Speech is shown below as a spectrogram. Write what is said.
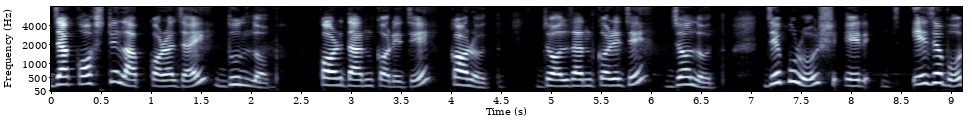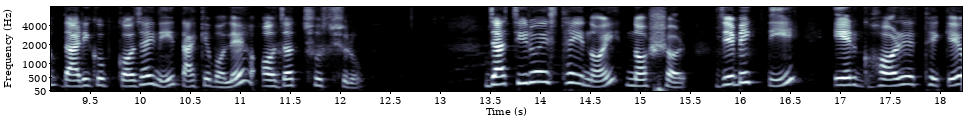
যা কষ্টে লাভ করা যায় দুর্লভ। কর দান করে যে করদ, জল দান করে যে জলদ। যে পুরুষ এর এ যাবৎ দাড়িগোপ গজায়নি তাকে বলে অজাত শ্বশ্রু যা চিরস্থায়ী নয়, নশ্বর। যে ব্যক্তি এর ঘরের থেকে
